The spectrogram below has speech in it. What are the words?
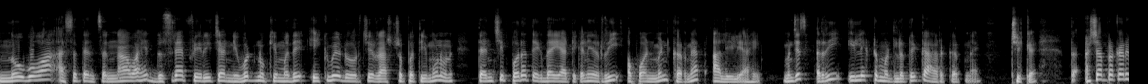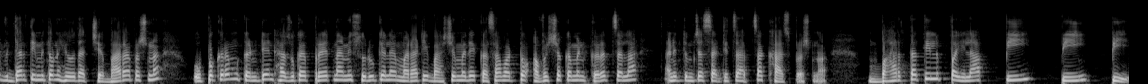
नोबोआ असं त्यांचं नाव आहे. दुसऱ्या फेरीच्या निवडणुकीमध्ये इक्वेडोरचे राष्ट्रपती म्हणून त्यांची परत एकदा या ठिकाणी रिअपॉइंटमेंट करण्यात आलेली आहे. म्हणजेच री इलेक्ट म्हटलं तरी काय हरकत नाही. ठीक आहे. तर अशा प्रकारे विद्यार्थी मित्रांनो हे होतात बारा प्रश्न. उपक्रम कंटेंट हा जो काही प्रयत्न आम्ही सुरू केला आहे मराठी भाषेमध्ये कसा वाटतो अवश्य कमेंट करत चला आणि तुमच्यासाठीचा आजचा खास प्रश्न. भारतातील पहिला पी पी पी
